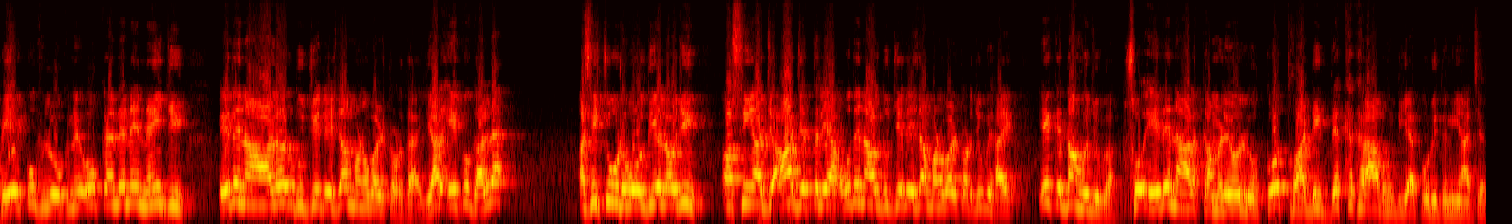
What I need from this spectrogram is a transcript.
ਬੇਵਕੂਫ ਲੋਕ ਨੇ, ਉਹ ਕਹਿੰਦੇ ਨੇ, ਨਹੀਂ ਜੀ, ਇਹਦੇ ਨਾਲ ਦੂਜੇ ਦੇਸ਼ ਦਾ ਮਨੋਬਲ ਟੁੱਟਦਾ ਯਾਰ, ਇਹ ਕੋਈ ਗੱਲ ਹੈ? ਅਸੀਂ ਝੂਠ ਬੋਲਦੀ ਹੈ, ਲਓ ਜੀ, ਅਸੀਂ ਅੱਜ ਆ ਜਿੱਤ ਲਿਆ, ਉਹਦੇ ਨਾਲ ਦੂਜੇ ਦੇਸ਼ ਦਾ ਮਨੋਬਲ ਟੁੱਟ ਜੂ ਵੀ ਹਾਏ, ਇਹ ਕਿੱਦਾਂ ਹੋ ਜਾਊਗਾ ਸੋ ਇਹਦੇ ਨਾਲ ਕਮਲਿਓ ਲੋਕੋ, ਤੁਹਾਡੀ ਦਿੱਖ ਖਰਾਬ ਹੁੰਦੀ ਹੈ ਪੂਰੀ ਦੁਨੀਆ 'ਚ।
